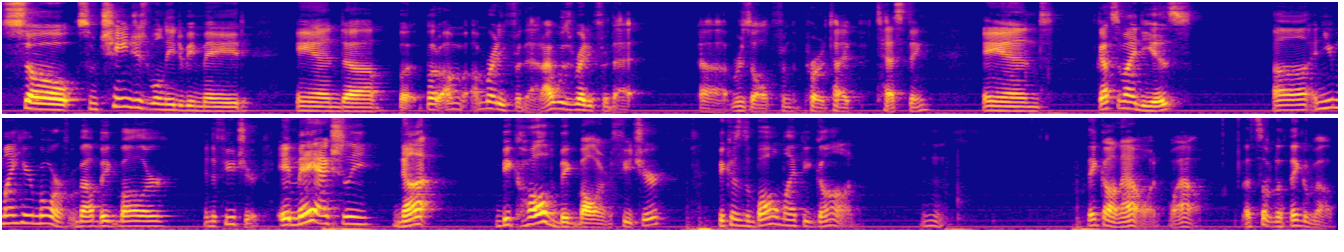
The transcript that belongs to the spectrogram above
So some changes will need to be made, and uh, but but I'm I'm ready for that. I was ready for that uh, result from the prototype testing, and I've got some ideas, uh, and you might hear more about Big Baller in the future. It may actually not be called Big Baller in the future because the ball might be gone. Mm. Think on that one. Wow. That's something to think about.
